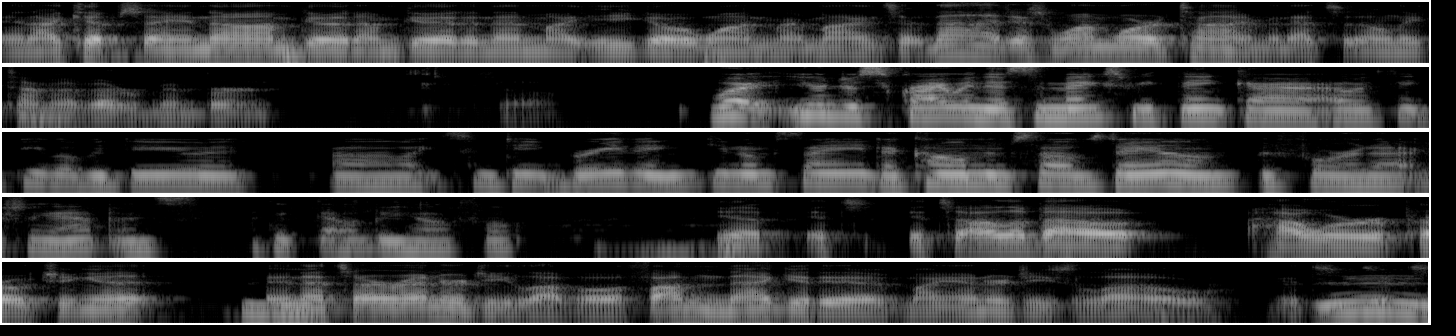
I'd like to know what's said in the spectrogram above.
And I kept saying, no, I'm good, I'm good. And then my ego won. My mind said, nah, just one more time. And that's the only time I've ever been burned. So what you're describing this, it makes me think uh, I would think people would do uh, like some deep breathing, you know what I'm saying, to calm themselves down before it actually happens. I think that would be helpful. Yep. It's it's all about how we're approaching it. Mm-hmm. And that's our energy level. If I'm negative, my energy's low. It's mm. it's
